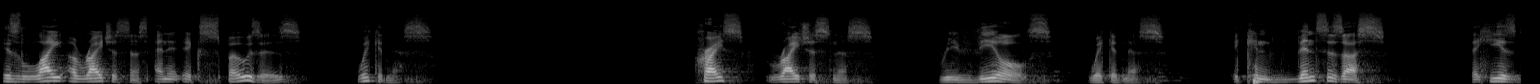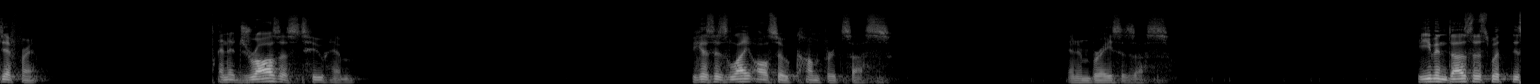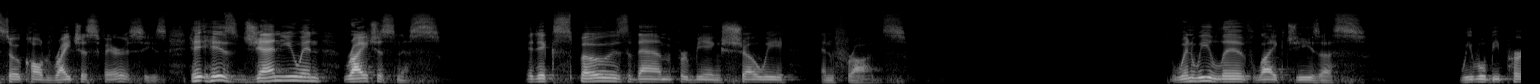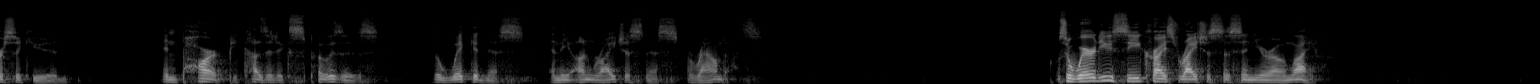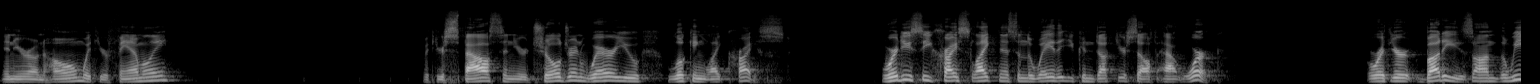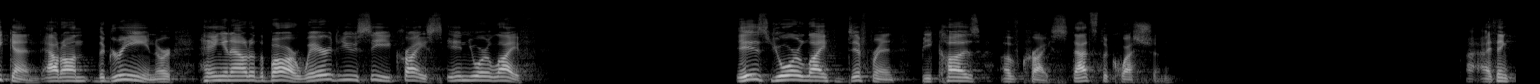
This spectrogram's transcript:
his light of righteousness, and it exposes wickedness. Christ's righteousness reveals wickedness. It convinces us that he is different, and it draws us to him. Because his light also comforts us and embraces us. He even does this with the so called righteous Pharisees. His genuine righteousness, it exposed them for being showy and frauds. When we live like Jesus, we will be persecuted, in part because it exposes the wickedness and the unrighteousness around us. So, where do you see Christ's righteousness in your own life? In your own home, with your family, with your spouse and your children? Where are you looking like Christ? Where do you see Christ's likeness in the way that you conduct yourself at work? Or with your buddies on the weekend, out on the green, or hanging out at the bar? Where do you see Christ in your life? Is your life different because of Christ? That's the question. I think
